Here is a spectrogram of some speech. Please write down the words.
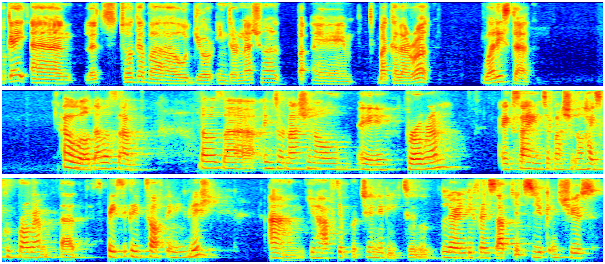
Okay, and let's talk about your international uh, baccalaureate. What is that? Oh well, that was um, that was a international uh, program. An international high school program that's basically taught in English. And you have the opportunity to learn different subjects. You can choose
